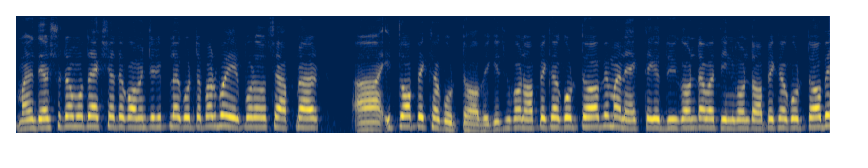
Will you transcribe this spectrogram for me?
মানে দেড়শোটার মতো একসাথে কমেন্টে রিপ্লাই করতে পারব। এরপর হচ্ছে আপনার একটু অপেক্ষা করতে হবে। কিছুক্ষণ অপেক্ষা করতে হবে মানে এক থেকে দুই ঘণ্টা বা তিন ঘণ্টা অপেক্ষা করতে হবে।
